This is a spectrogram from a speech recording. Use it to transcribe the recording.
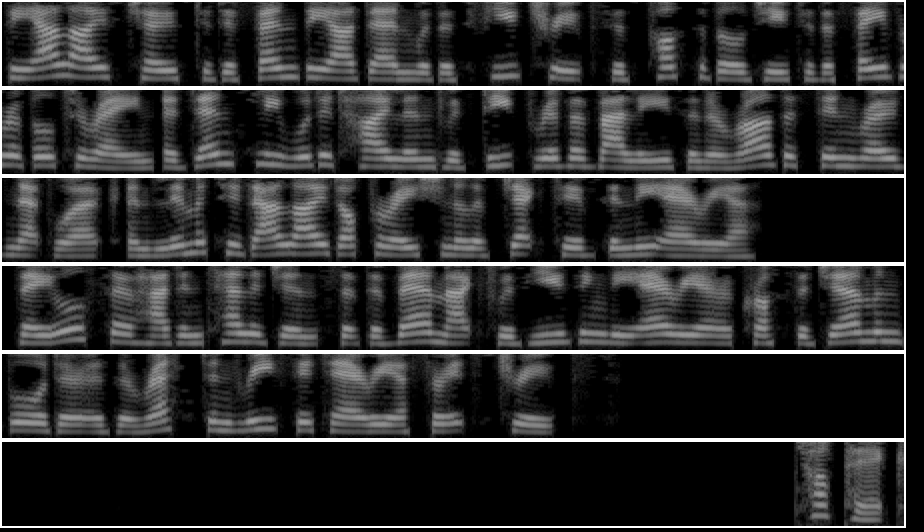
The Allies chose to defend the Ardennes with as few troops as possible due to the favorable terrain, a densely wooded highland with deep river valleys and a rather thin road network, and limited Allied operational objectives in the area. They also had intelligence that the Wehrmacht was using the area across the German border as a rest and refit area for its troops. Topic:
